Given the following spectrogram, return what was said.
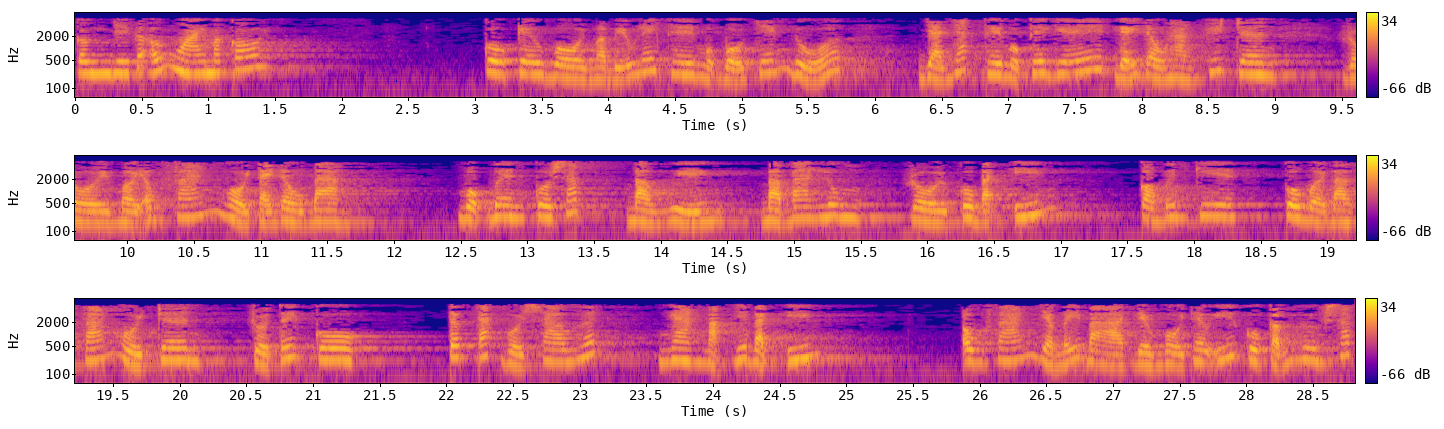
Cần gì phải ở ngoài mà coi. Cô kêu bồi mà biểu lấy thêm một bộ chén đũa và nhắc thêm một cái ghế để đầu hàng phía trên, rồi mời ông Phán ngồi tại đầu bàn. Một bên cô sắp bà Quyện, bà Ba Lung, rồi cô Bạch Yến. Còn bên kia, cô mời bà Phán ngồi trên, rồi tới cô. Tất đắc ngồi sau hết, ngang mặt với Bạch Yến. Ông Phán và mấy bà đều ngồi theo ý cô Cẩm Hương sắp.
